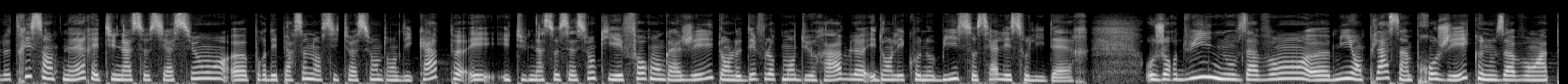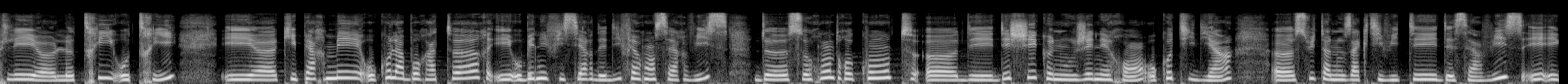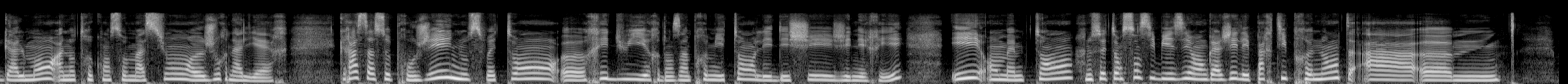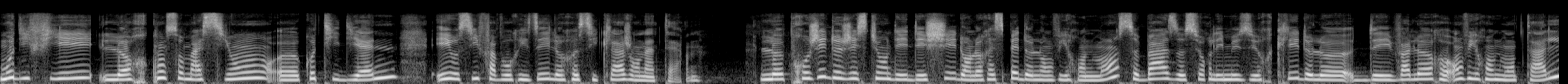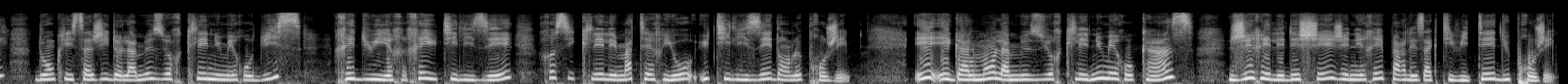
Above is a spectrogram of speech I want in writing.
Le Tricentenaire est une association euh, pour des personnes en situation de handicap et est une association qui est fort engagée dans le développement durable et dans l'économie sociale et solidaire. Aujourd'hui, nous avons euh, mis en place un projet que nous avons appelé euh, le tri au tri et qui permet aux collaborateurs et aux bénéficiaires des différents services de se rendre compte des déchets que nous générons au quotidien suite à nos activités des services et également à notre consommation euh, journalière. Grâce à ce projet, nous souhaitons euh, réduire dans un premier temps les déchets générés et en même temps, nous souhaitons sensibiliser et engager les parties prenantes à euh, modifier leur consommation quotidienne et aussi favoriser le recyclage en interne. Le projet de gestion des déchets dans le respect de l'environnement se base sur les mesures clés de des valeurs environnementales. Donc il s'agit de la mesure clé numéro 10, réduire, réutiliser, recycler les matériaux utilisés dans le projet. Et également la mesure clé numéro 15, gérer les déchets générés par les activités du projet.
